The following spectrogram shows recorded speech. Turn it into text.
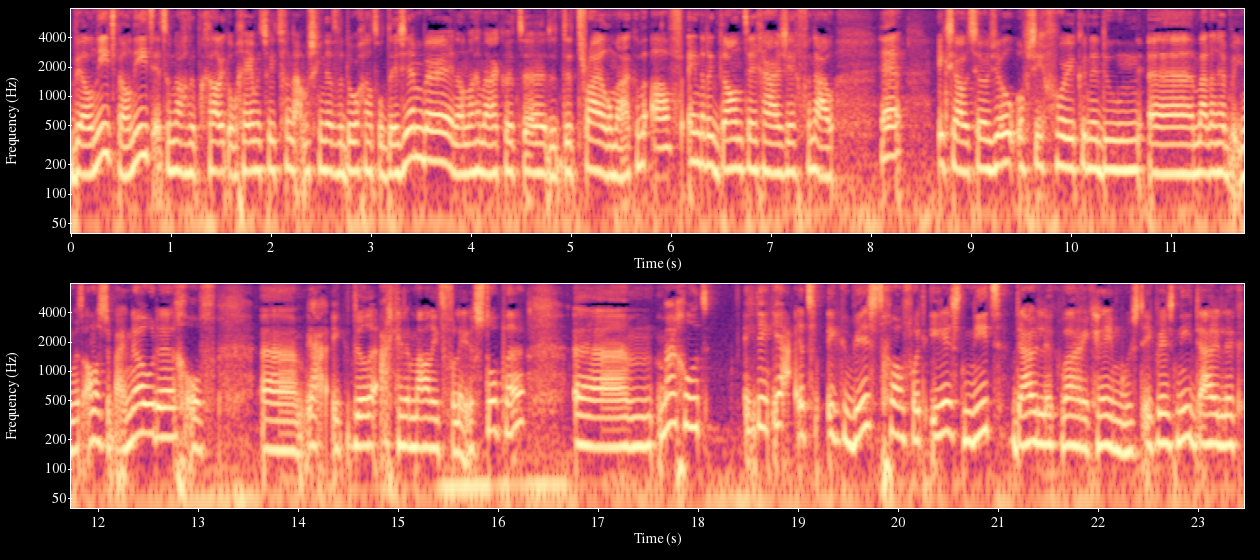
wel niet, wel niet. En toen dacht ik, had ik op een gegeven moment zoiets van... nou, misschien dat we doorgaan tot december... en dan maken we het, uh, de, de, trial maken we af. En dat ik dan tegen haar zeg van... nou, hè, ik zou het sowieso op zich voor je kunnen doen... Uh, maar dan hebben we iemand anders erbij nodig. Of uh, ja, ik wilde eigenlijk helemaal niet volledig stoppen. Ehm, maar goed, ik denk, ja, het, ik wist gewoon voor het eerst niet duidelijk waar ik heen moest. Ik wist niet duidelijk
